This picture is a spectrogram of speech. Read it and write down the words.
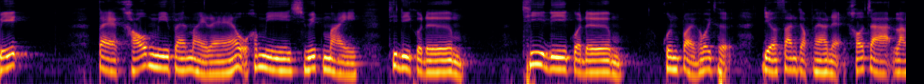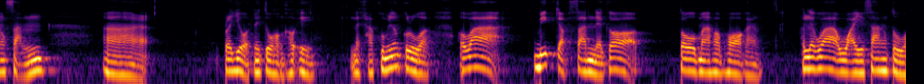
บิ๊กแต่เขามีแฟนใหม่แล้ว เขามีชีวิตใหม่ที่ดีกว่าเดิม ที่ดีกว่าเดิม คุณปล่อยเขาไปเถอะ เดี๋ยวซันกับแพลวเนี่ยเขาจะรังสรรค์ประโยชน์ในตัวของเขาเองนะครับ คุณไม่ต้องกลัว เพราะว่าบิ๊กกับซันเนี่ยก็โตมาพอๆกัน เขาเรียกว่าวัยสร้างตัว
